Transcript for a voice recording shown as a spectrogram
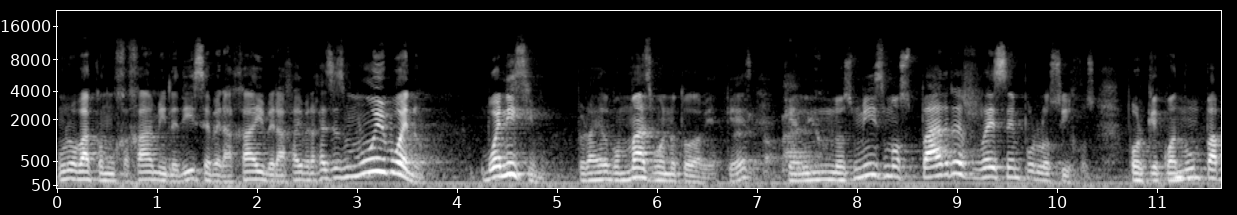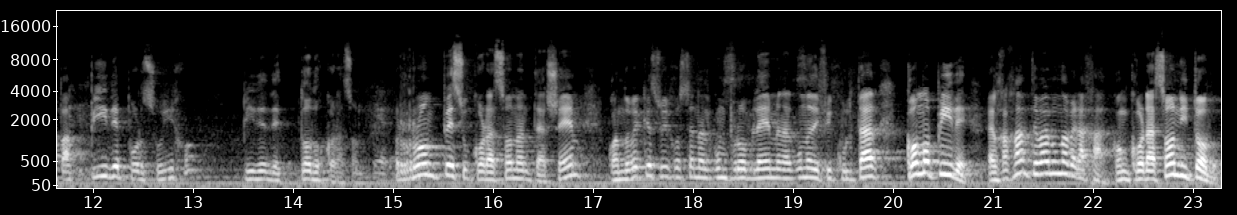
Uno va con un jajam y le dice verajá y verajá y verajá, es muy bueno, buenísimo. Pero hay algo más bueno todavía, que es que los mismos padres recen por los hijos. Porque cuando un papá pide por su hijo, pide de todo corazón. Rompe su corazón ante Hashem. Cuando ve que su hijo está en algún problema, en alguna dificultad, ¿cómo pide? El jajam te va a dar una verajá, con corazón y todo.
